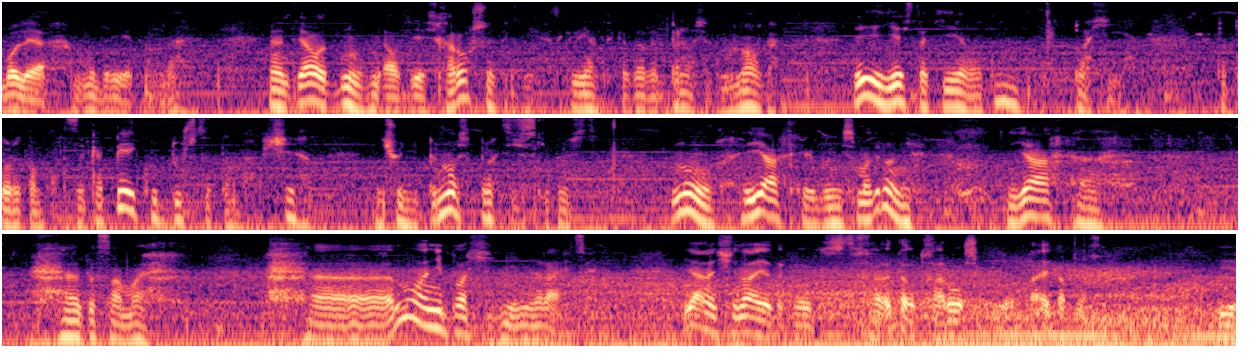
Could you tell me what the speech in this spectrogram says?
более мудрецом, да. Я вот, ну, у меня вот есть хорошие такие клиенты, которые приносят много. И есть такие вот, ну, плохие, которые там за копейку душатся, там вообще ничего не приносят практически. То есть, ну, я как бы не смотрю на них. Я э, это самое, э, ну, они плохие, мне не нравятся я начинаю, я такой вот, это вот хороший клиент, а это плохой. И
